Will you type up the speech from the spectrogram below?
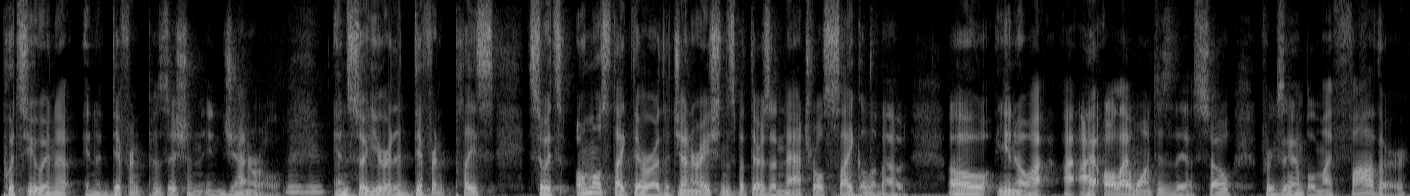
puts you in a in a different position in general and so you're at a different place so it's almost like there are the generations but there's a natural cycle about oh you know I, I, I all i want is this so for example my father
